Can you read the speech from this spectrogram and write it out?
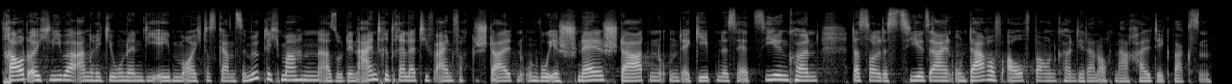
Traut euch lieber an Regionen, die eben euch das Ganze möglich machen, also den Eintritt relativ einfach gestalten und wo ihr schnell starten und Ergebnisse erzielen könnt. Das soll das Ziel sein und darauf aufbauen könnt ihr dann auch nachhaltig wachsen.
